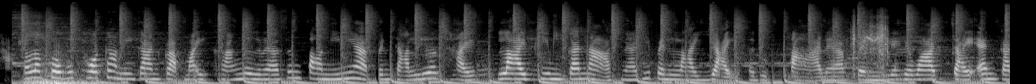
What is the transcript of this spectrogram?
ค่ะสำหรับตัวบุ๊กโทสค่ะมีการกลับมาอีกครั้งหนึ่งนะซึ่งตอนนี้เนี่ยเป็นการเลือกใช้ลายพิมพ์กานาชนะที่เป็นลายใหญ่สะดุดตานะคะเป็นเรียกได้ว่าใจแอนกา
